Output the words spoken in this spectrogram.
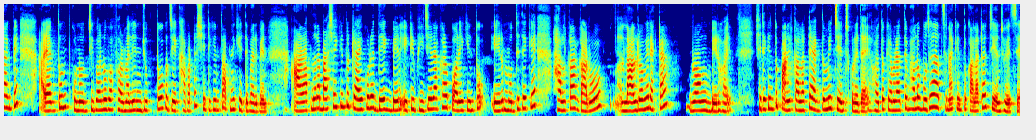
লাগবে আর একদম কোনো জীবাণু বা ফরমালিনযুক্ত যে খাবারটা, সেটি কিন্তু আপনি খেতে পারবেন। আর আপনারা বাসায় কিন্তু ট্রাই করে দেখবেন, এটি ভিজে রাখার পরে কিন্তু এর মধ্যে থেকে হালকা গাঢ় লাল রঙের একটা রং বের হয়। সেটা কিন্তু পানির কালারটা একদমই চেঞ্জ করে দেয়। হয়তো ক্যামেরাতে ভালো বোঝা যাচ্ছে না, কিন্তু কালারটা চেঞ্জ হয়েছে।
